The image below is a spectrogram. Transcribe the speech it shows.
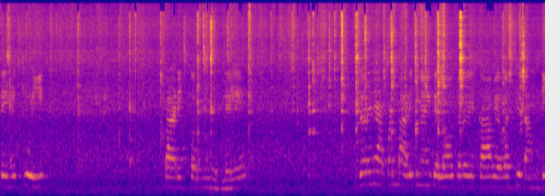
ते हे कुळीत बारीक करून घेतलेले. जर हे आपण बारीक नाही केलं तर एका व्यवस्थित आमटी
